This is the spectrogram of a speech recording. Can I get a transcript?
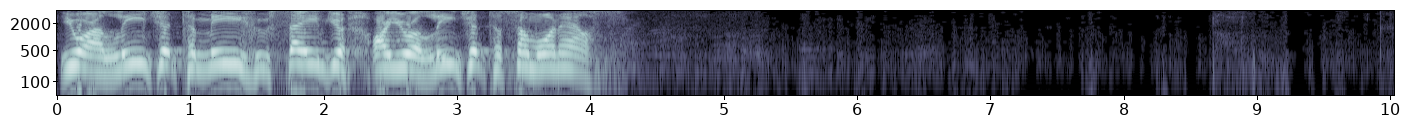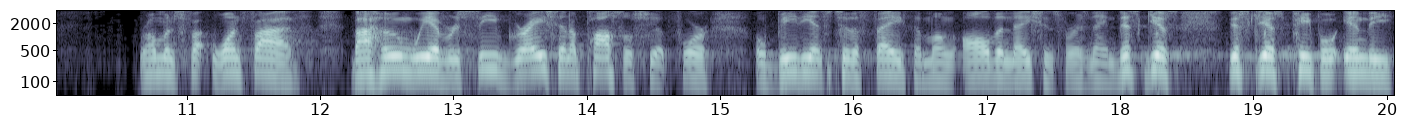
You are allegiant to me who saved you, or you're allegiant to someone else. Romans 1 5, by whom we have received grace and apostleship for obedience to the faith among all the nations for his name. This gives, this gives people in the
